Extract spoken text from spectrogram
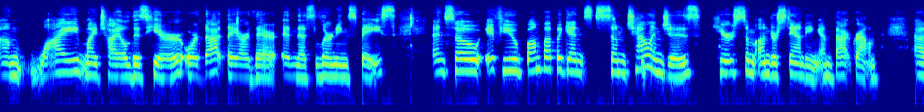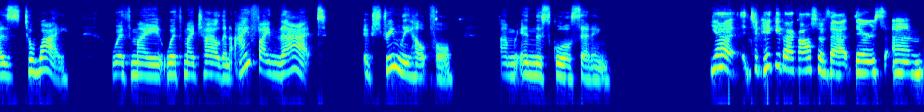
Um, why my child is here or that they are there in this learning space and so if you bump up against some challenges, here's some understanding and background as to why with my with my child and I find that extremely helpful um, in the school setting. Yeah, to piggyback off of that, there's um,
